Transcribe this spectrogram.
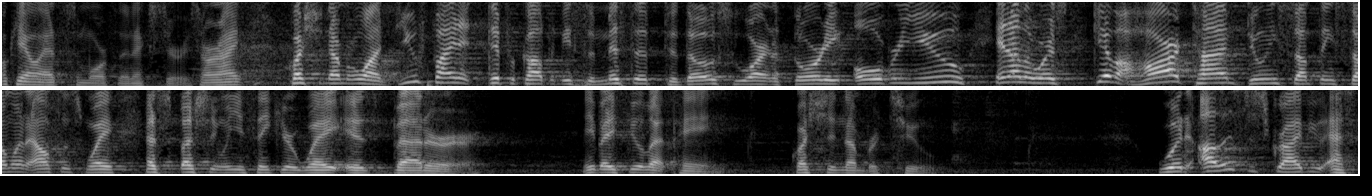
Okay, I'll add some more for the next series, all right? Question number one Do you find it difficult to be submissive to those who are in authority over you? In other words, do you have a hard time doing something someone else's way, especially when you think your way is better? Anybody feel that pain? Question number two Would others describe you as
